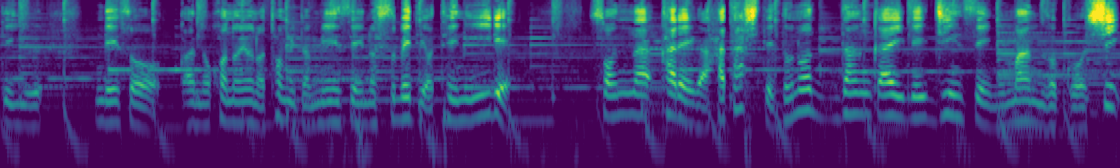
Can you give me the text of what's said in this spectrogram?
ていうでそうあのこの世の富と名声の全てを手に入れそんな彼が果たしてどの段階で人生に満足をし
